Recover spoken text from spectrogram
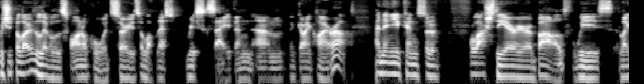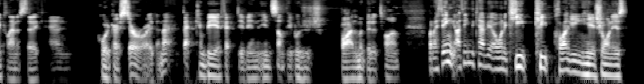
which is below the level of the spinal cord. So it's a lot less risk, say, than, um, than going higher up. And then you can sort of flush the area above with local anesthetic and corticosteroid, and that that can be effective in in some people. Just buy them a bit of time. But I think I think the caveat I want to keep keep plugging here, Sean, is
